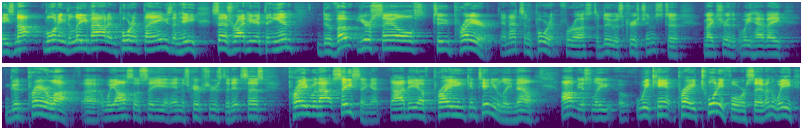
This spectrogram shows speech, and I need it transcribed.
He's not wanting to leave out important things, and he says right here at the end, devote yourselves to prayer. And that's important for us to do as Christians to make sure that we have a good prayer life. Uh, we also see in the scriptures that it says, pray without ceasing, that idea of praying continually. Now, obviously we can't pray 24 7 we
